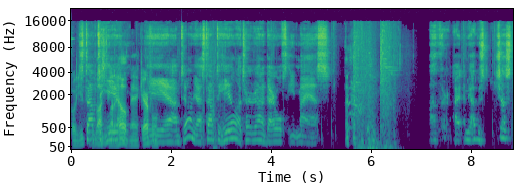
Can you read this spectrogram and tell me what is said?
Oh, you, you Stop to lost a lot of heal. health, man. Careful. Yeah, I'm telling you, I stopped to heal. I turned around and direwolf's eating my ass. Mother, I, I mean, I was just,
